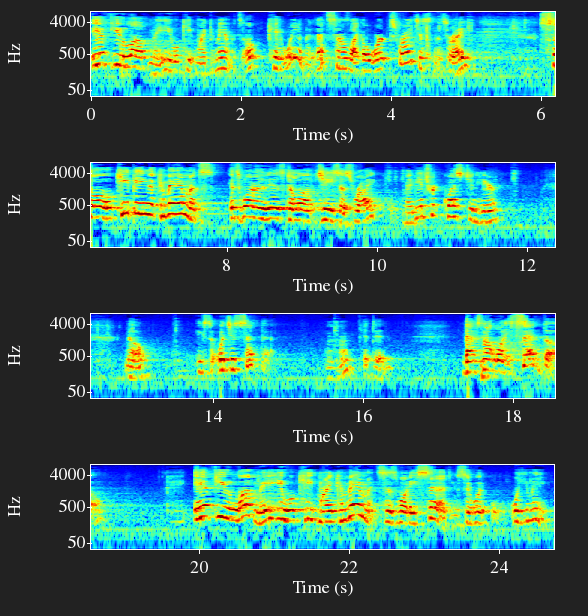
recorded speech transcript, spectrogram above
If you love me, you will keep my commandments. Okay, wait a minute. That sounds like a works righteousness, right? So, keeping the commandments is what it is to love Jesus, right? Maybe a trick question here. No. He said, well, just said that. Mm-hmm, it did. That's not what he said, though. If you love me, you will keep my commandments, is what he said. You say, what, what do you mean?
